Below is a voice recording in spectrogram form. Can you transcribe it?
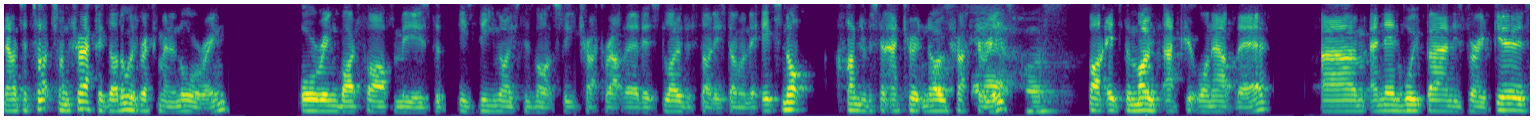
Now, to touch on trackers, I'd always recommend an Oura ring. Oura ring by far for me is the is the most advanced sleep tracker out there. There's loads of studies done on it. It's not 100% accurate. No tracker Yeah, is Of course. But it's the most accurate one out there. Um, and then Whoop Band is very good,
